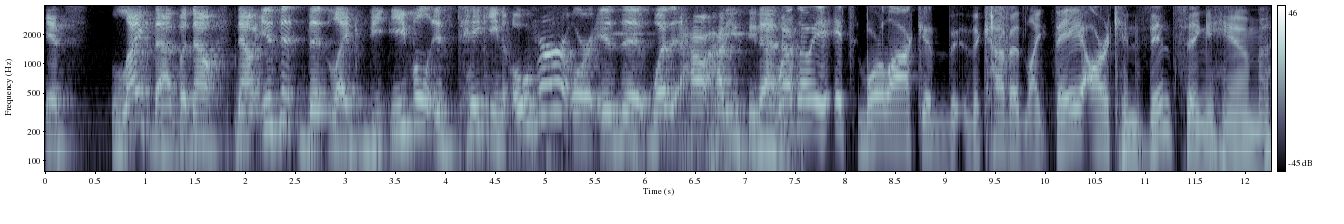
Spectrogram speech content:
it's like that. But now now is it that like the evil is taking over, or is it what? How how do you see that? Well, happen? though it, it's Morlock and the, the Coven, like they are convincing him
